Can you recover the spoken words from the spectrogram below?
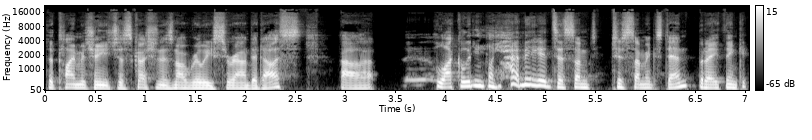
the climate change discussion has not really surrounded us. Uh, luckily, I mean, to some to some extent, but I think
